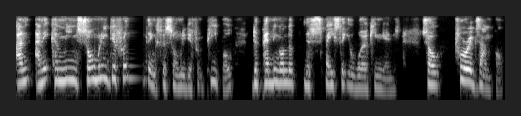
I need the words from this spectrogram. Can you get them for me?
and and it can mean so many different things for so many different people depending on the, the space that you're working in so for example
